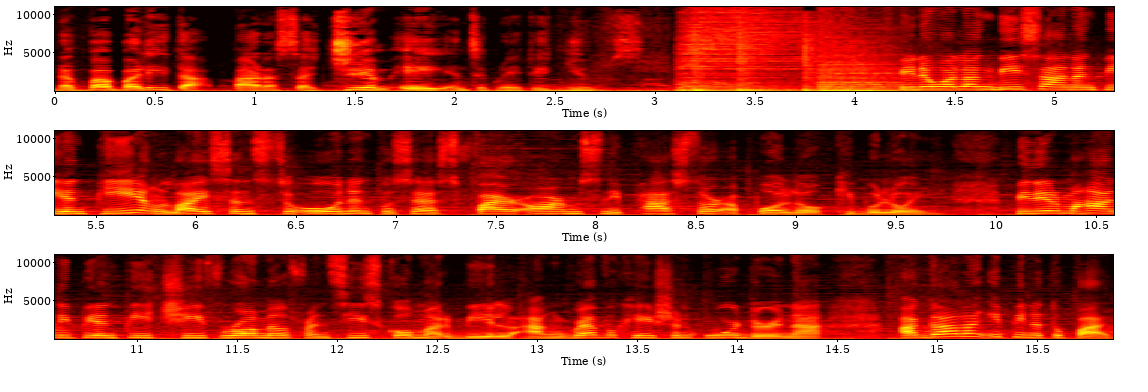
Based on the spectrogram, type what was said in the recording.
nagbabalita para sa GMA Integrated News. Pinawalang bisa ng PNP ang license to own and possess firearms ni Pastor Apollo Kibuloy. Pinirmahan ni PNP Chief Romel Francisco Marbil ang revocation order na agarang ipinatupad.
